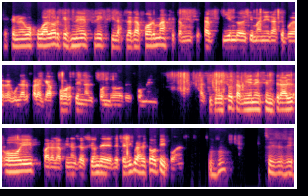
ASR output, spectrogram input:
este nuevo jugador que es Netflix y las plataformas, que también se está viendo de qué manera se puede regular para que aporten al fondo de fomento. Así que eso también es central hoy para la financiación de, películas de todo tipo. ¿eh? Sí, sí, sí.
